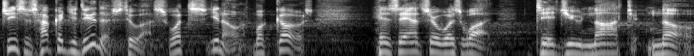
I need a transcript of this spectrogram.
Jesus, how could you do this to us? What's, you know, what goes? His answer was what? Did you not know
